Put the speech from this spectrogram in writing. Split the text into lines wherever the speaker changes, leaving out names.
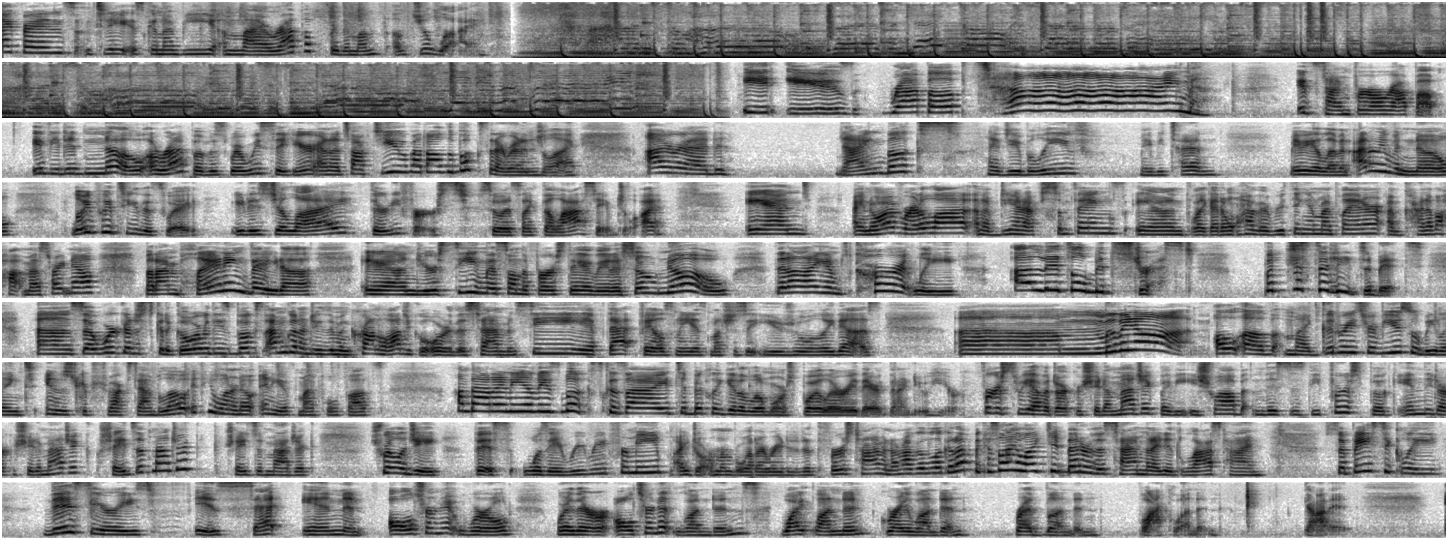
Hi friends, today is gonna be my wrap up for the month of July. It is wrap up time! It's time for a wrap up. If you didn't know, a wrap up is where we sit here and I talk to you about all the books that I read in July. I read nine books, I do believe, maybe 10, maybe 11. I don't even know. Let me put it to you this way. It is July 31st, so it's like the last day of July. And I know I've read a lot and I've DNF'd some things and like I don't have everything in my planner. I'm kind of a hot mess right now, but I'm planning Veda and you're seeing this on the first day of Veda. So know that I am currently a little bit stressed, but just a little bit. Uh, so we're just going to go over these books. I'm going to do them in chronological order this time and see if that fails me as much as it usually does. Um, moving on! All of my Goodreads reviews will be linked in the description box down below if you want to know any of my full thoughts about any of these books because I typically get a little more spoilery there than I do here. First we have A Darker Shade of Magic by V.E. Schwab. This is the first book in the Darker Shade of Magic, Shades of Magic? Shades of Magic trilogy. This was a reread for me. I don't remember what I rated it the first time and I'm not to look it up because I liked it better this time than I did the last time. So basically this series is set in an alternate world where there are alternate Londons. White London, Grey London, Red London, Black London. Got it.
